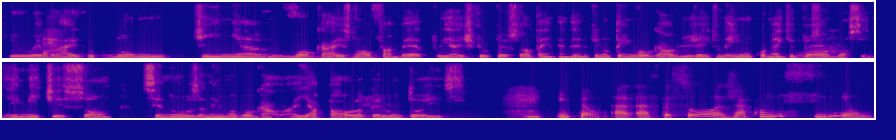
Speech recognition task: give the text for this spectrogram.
que o hebraico não tinha vogais no alfabeto, e acho que o pessoal está entendendo que não tem vogal de jeito nenhum. Como é que o pessoal é. conseguia emitir som se não usa nenhuma vogal? Aí a Paula perguntou isso. Então, a, as pessoas já conheciam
